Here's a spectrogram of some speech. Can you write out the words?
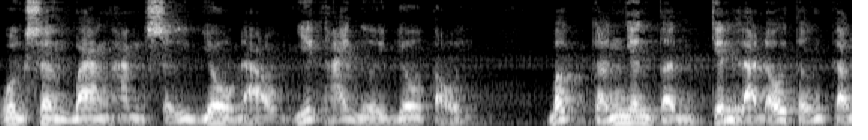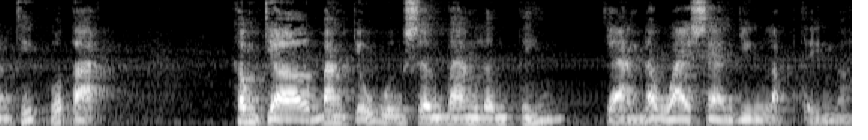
Quân Sơn ban hành sự vô đạo, giết hại người vô tội. Bất cận nhân tình chính là đối tượng cần thiết của ta. Không chờ ban chủ quân Sơn ban lên tiếng. chàng đã quay sang Dương Lập Thiện nói.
